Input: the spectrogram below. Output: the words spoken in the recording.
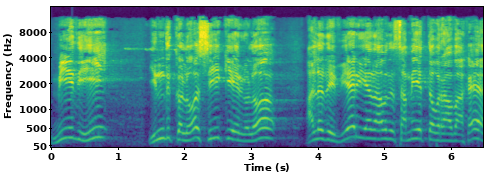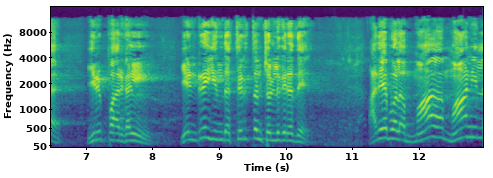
மீதி இந்துக்களோ சீக்கியர்களோ அல்லது வேறு ஏதாவது சமயத்தவராக இருப்பார்கள் என்று இந்த திருத்தம் சொல்லுகிறது. அதே போல மா மாநில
